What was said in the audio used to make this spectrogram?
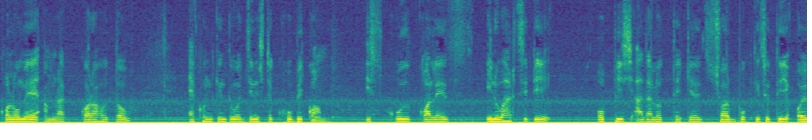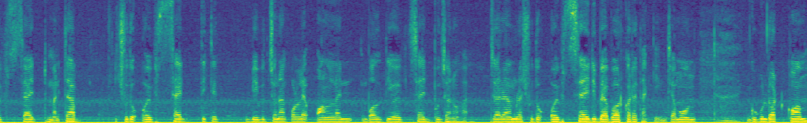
কলমে আমরা করা হতো। এখন কিন্তু জিনিসটা খুবই কম। স্কুল, কলেজ, ইউনিভার্সিটি, অফিস, আদালত থেকে সর্বকিছুতেই ওয়েবসাইট মানে তা শুধু ওয়েবসাইট দিকে বিবেচনা করলে অনলাইন বলতে ওয়েবসাইট বোঝানো হয়। যারা আমরা শুধু ওয়েবসাইটই ব্যবহার করে থাকি, যেমন Google dot com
